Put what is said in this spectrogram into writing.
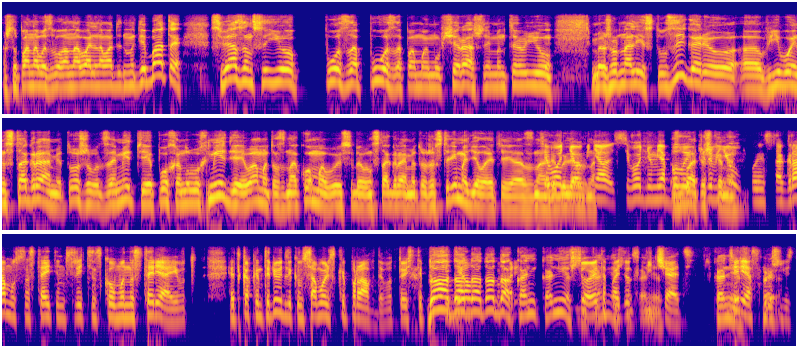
чтобы она вызвала Навального на дебаты, связан с ее поза-поза, по-моему, вчерашнем интервью журналисту Зыгорю э, в его инстаграме. Тоже, вот заметьте, эпоха новых медиа, и вам это знакомо, вы себя в инстаграме тоже стримы делаете, я знаю, сегодня регулярно. У меня, сегодня у меня было интервью по инстаграму с настоятелем Сретенского монастыря, и вот это как интервью для комсомольской правды. Вот, то есть ты да, посидел, да, да, да, да, конечно. Все, это пойдет в печать. Конечно. Интересная жизнь.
